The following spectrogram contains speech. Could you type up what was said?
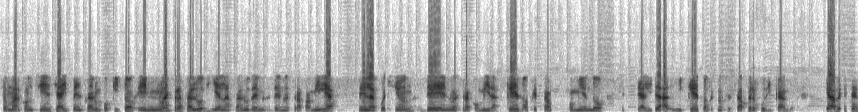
tomar conciencia y pensar un poquito en nuestra salud y en la salud de, nuestra familia, en la cuestión de nuestra comida. ¿Qué es lo que estamos comiendo en realidad y qué es lo que nos está perjudicando? Y a veces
